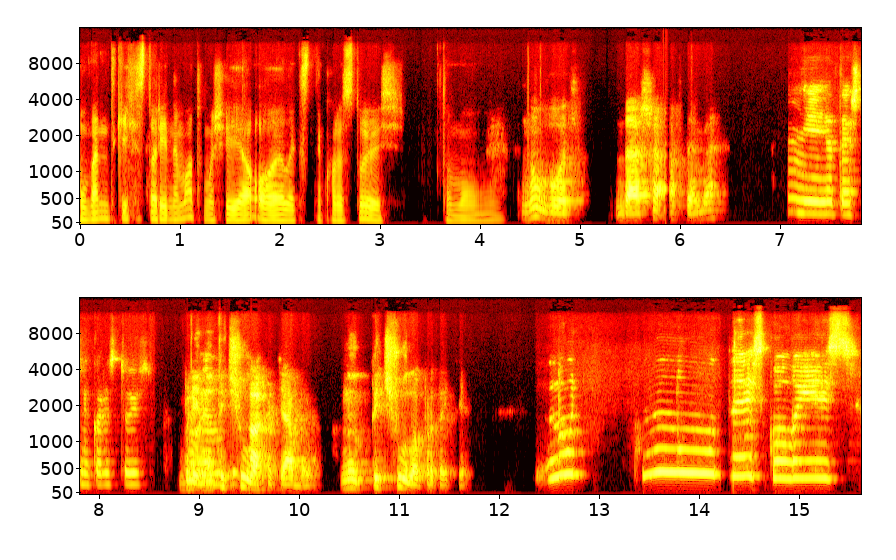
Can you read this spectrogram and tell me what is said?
У мене таких історій нема, тому що я OLX не користуюсь, тому Ну от, Даша, а в тебе? Ні, я теж не користуюсь. Блін, ну ти чула хоча б. Ну, ти чула про таке. Ну, ну, десь колись,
